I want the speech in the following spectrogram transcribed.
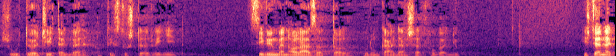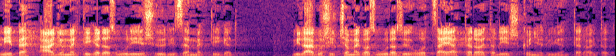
és úgy töltsétek be a Krisztus törvényét. Szívünkben alázattal Urunk áldását fogadjuk. Istennek népe, áldjon meg téged az Úr, és őrizzen meg téged. Világosítsa meg az Úr az ő orcáját te rajtad, és könyörüljön te rajtad.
